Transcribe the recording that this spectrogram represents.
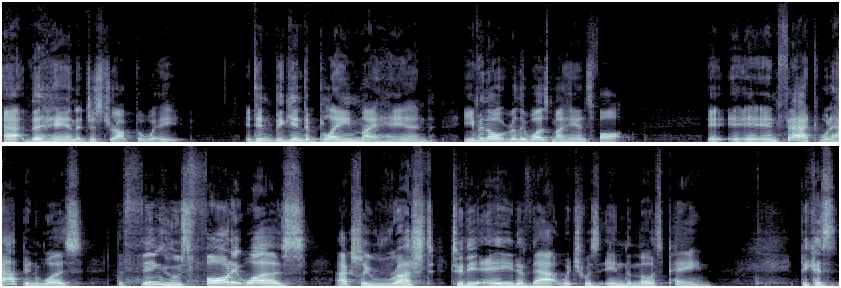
at the hand that just dropped the weight. It didn't begin to blame my hand, even though it really was my hand's fault. It, it, in fact, what happened was the thing whose fault it was actually rushed to the aid of that which was in the most pain. Because,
